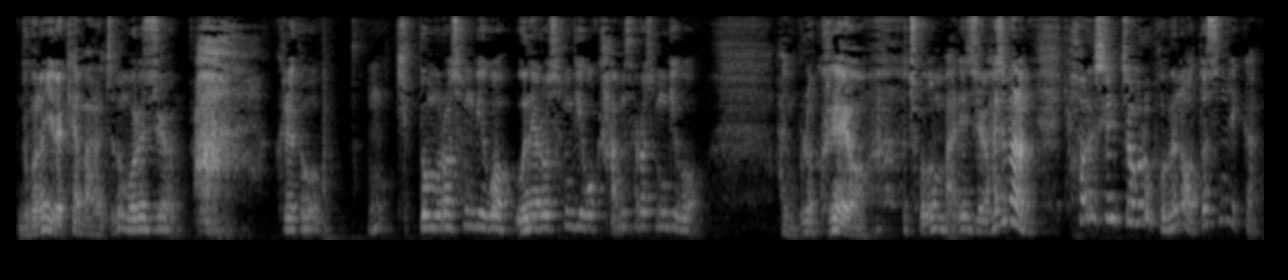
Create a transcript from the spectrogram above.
누구는 이렇게 말할지도 모르죠. 아, 그래도 응? 기쁨으로 섬기고 은혜로 섬기고 감사로 섬기고 아니 물론 그래요. 조금 말이죠. 하지만 현실적으로 보면 어떻습니까?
